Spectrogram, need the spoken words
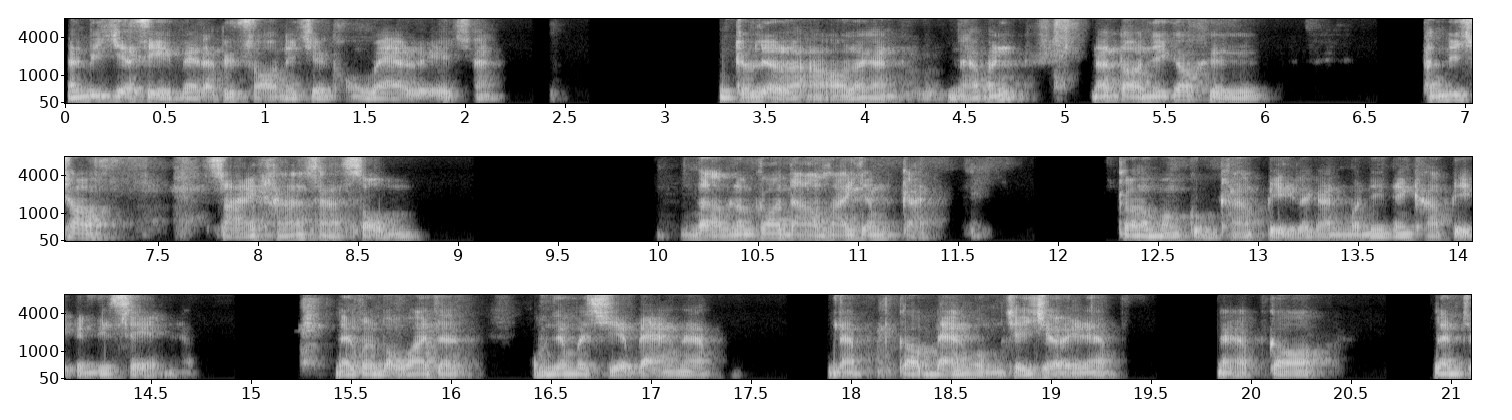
นั้น BJC เป็นอันดับที่สองในเชิงของ valuation มัน ก็เลือกแล้วเอาแล้วกันนะครับนั้นตอนนี้ก็คือ ท่านที่ชอบสายค้าสะสมแล้วก็ดาวไซด์จำกัด ก็เรามองกลุ่มค้าปลีกแล้วกัน วันนี้เน้นค้าปลีกเป็นพิเศษนะครับหลายคนบอกว่าจะผมจะมาเชียร์แบงค์นะครับนะครับก็แบงค์ผมเฉยๆนะครับ นะครับ ก็เริ่มเ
